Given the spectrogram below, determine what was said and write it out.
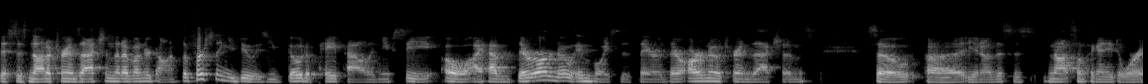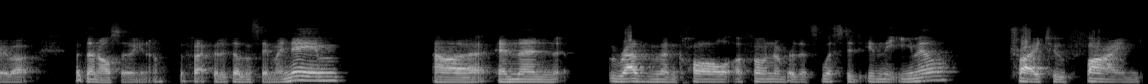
this is not a transaction that I've undergone. The first thing you do is you go to PayPal and you see, oh, I have, there are no invoices there. There are no transactions. So, uh, you know, this is not something I need to worry about but then also, you know, the fact that it doesn't say my name, uh, and then rather than call a phone number that's listed in the email, try to find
